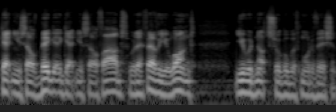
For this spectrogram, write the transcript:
getting yourself bigger, getting yourself abs, whatever you want, you would not struggle with motivation.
